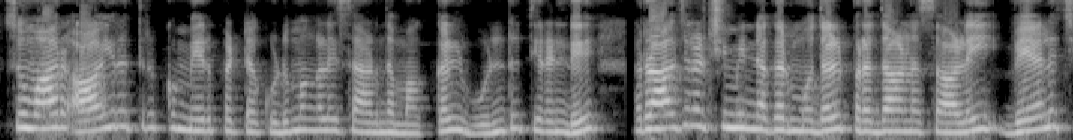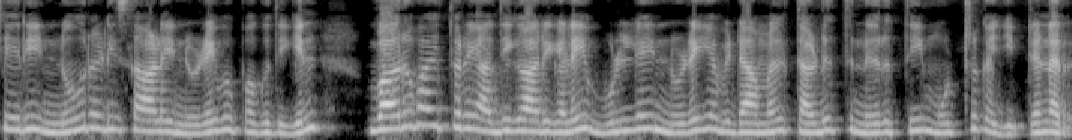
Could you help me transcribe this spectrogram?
சுமார் ஆயிரத்திற்கும் மேற்பட்ட குடும்பங்களை சார்ந்த மக்கள் ஒன்று திரண்டு ராஜலட்சுமி நகர் முதல் பிரதான சாலை வேளச்சேரி நூறடி சாலை நுழைவு பகுதியில் வருவாய்த்துறை அதிகாரிகளை உள்ளே நுழைய விடாமல் தடுத்து நிறுத்தி முற்றுகையிட்டனர்.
